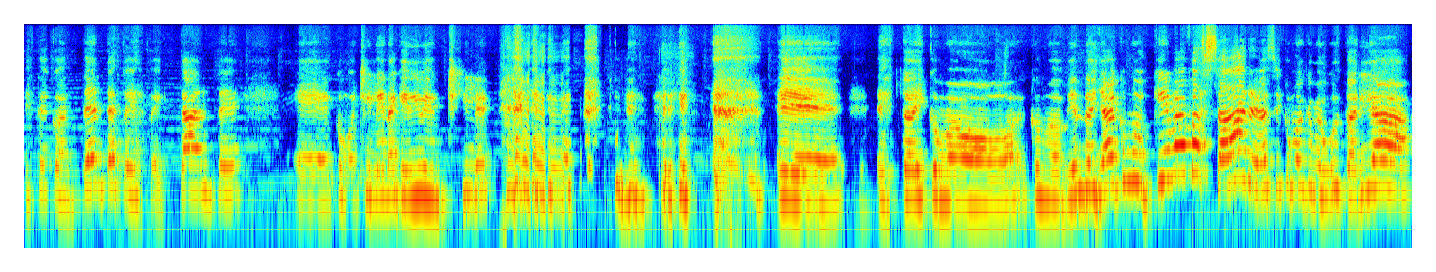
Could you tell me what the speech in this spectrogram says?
Estoy contenta, estoy expectante. Eh, como chilena que vive en Chile. Eh, estoy como, como viendo ya como qué va a pasar, así como que me gustaría,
